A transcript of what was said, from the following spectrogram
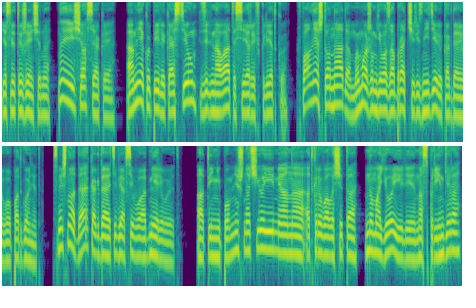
если ты женщина. Ну и еще всякое. А мне купили костюм зеленовато-серый в клетку. Вполне что надо, мы можем его забрать через неделю, когда его подгонят. Смешно, да, когда тебя всего обмеривают? А ты не помнишь, на чье имя она открывала счета? На мое или на Спрингера?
